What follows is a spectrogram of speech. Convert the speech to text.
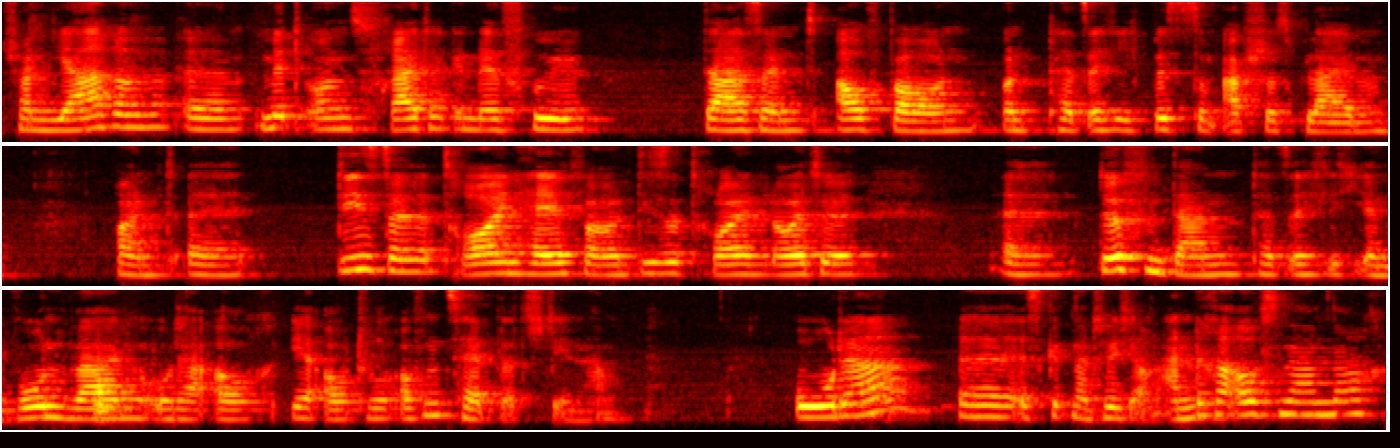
schon Jahre äh, mit uns Freitag in der Früh da sind, aufbauen und tatsächlich bis zum Abschluss bleiben. Und äh, diese treuen Helfer und diese treuen Leute äh, dürfen dann tatsächlich ihren Wohnwagen oder auch ihr Auto auf dem Zeltplatz stehen haben. Oder äh, es gibt natürlich auch andere Ausnahmen noch.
